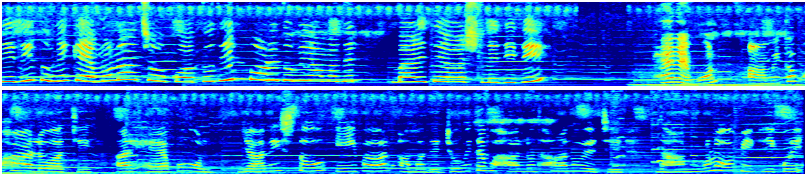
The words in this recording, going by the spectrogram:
দিদি, তুমি কেমন আছো? কতদিন পরে তুমি আমাদের বাড়িতে আসলে দিদি? হ্যাঁ রে বোন আমি তো ভালো আছি। আর হ্যাঁ বোন, জানিস তো, এইবার আমাদের জমিতে ভালো ধান হয়েছে। ধানগুলো বিক্রি করে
